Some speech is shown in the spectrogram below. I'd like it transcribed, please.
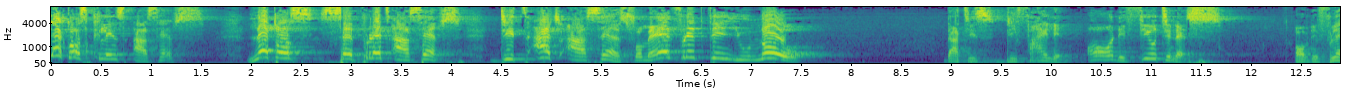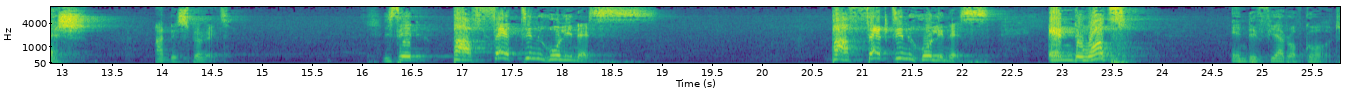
Let us cleanse ourselves. Let us separate ourselves, detach ourselves from everything you know that is defiling all the filthiness of the flesh and the spirit. He said, perfecting holiness. Perfecting holiness. In the what? In the fear of God.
